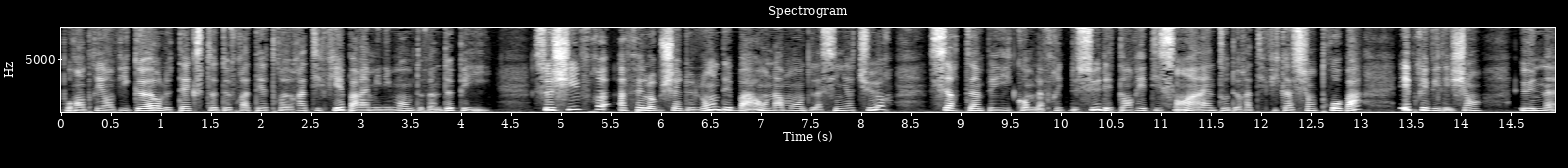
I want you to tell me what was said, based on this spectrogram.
Pour entrer en vigueur, le texte devra être ratifié par un minimum de 22 pays. Ce chiffre a fait l'objet de longs débats en amont de la signature, certains pays comme l'Afrique du Sud étant réticents à un taux de ratification trop bas et privilégiant une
